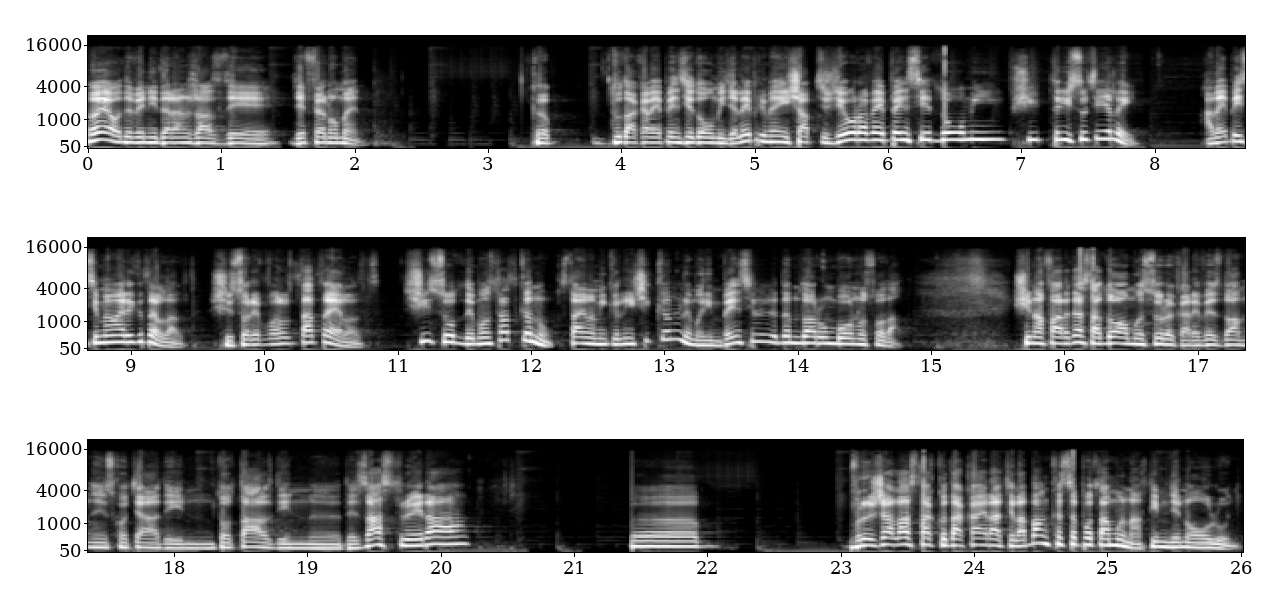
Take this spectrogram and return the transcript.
Ăia au devenit deranjați de, de fenomen. Că tu dacă aveai pensie 2000 de lei, primeai 70 de euro, aveai pensie 2300 de lei. Aveai pensie mai mare decât ălalt. Și s-au revoltat ăia Și s-au demonstrat că nu. Stai mă mică și că nu le mărim pensiile, le dăm doar un bonus odată. Și în afară de asta, a doua măsură care vezi, Doamne, în scotea din total din uh, dezastru era uh, vrăjeala asta că dacă ai rate la bancă să pot amâna timp de 9 luni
